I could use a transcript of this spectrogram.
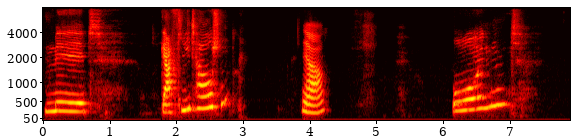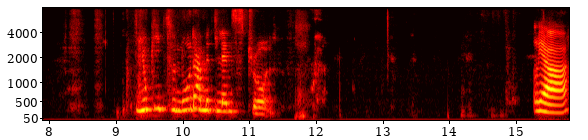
mit Gasly tauschen Ja. und Yuki Tsunoda mit Lance Stroll. Ja.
